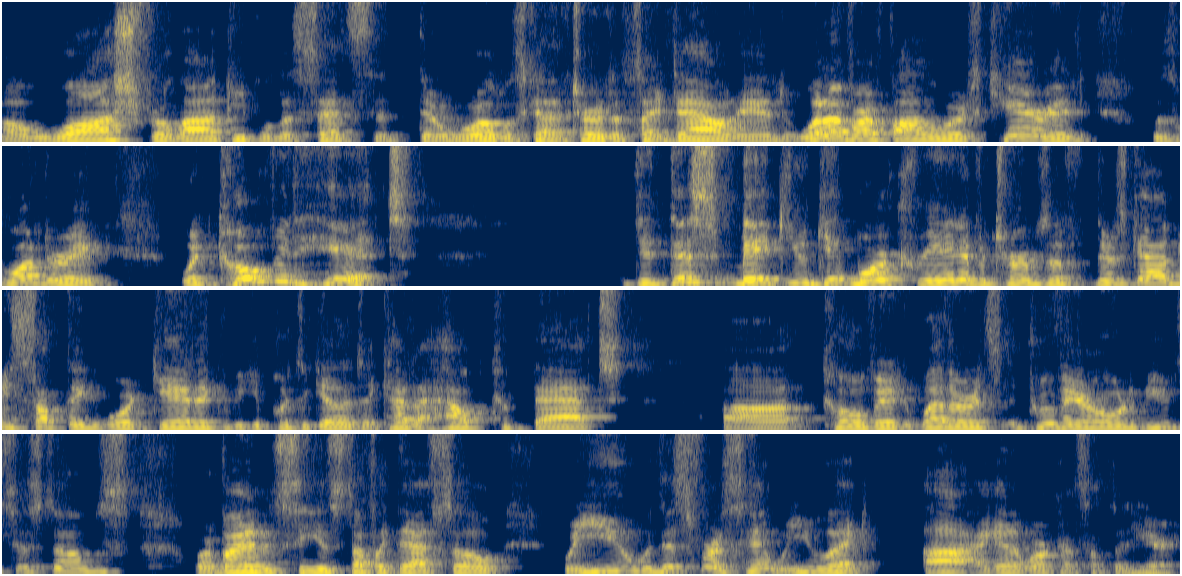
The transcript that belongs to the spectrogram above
a wash for a lot of people in the sense that their world was kind of turned upside down. And one of our followers, Karen, was wondering when COVID hit, did this make you get more creative in terms of there's got to be something organic we can put together to kind of help combat uh, COVID, whether it's improving our own immune systems or vitamin C and stuff like that. So, were you with this first hit? Were you like, ah, I got to work on something here?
